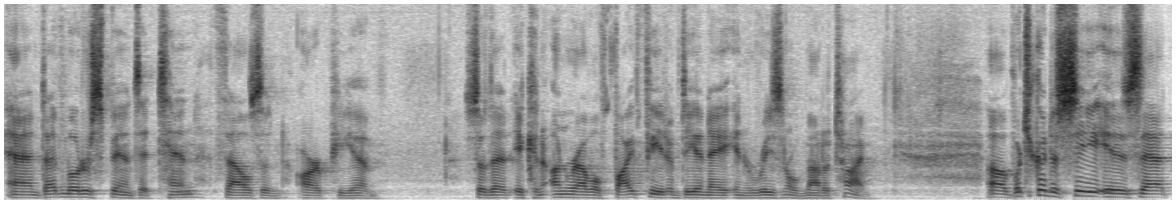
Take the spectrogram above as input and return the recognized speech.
and that motor spins at 10,000 RPM so that it can unravel five feet of DNA in a reasonable amount of time. Uh, what you're going to see is that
